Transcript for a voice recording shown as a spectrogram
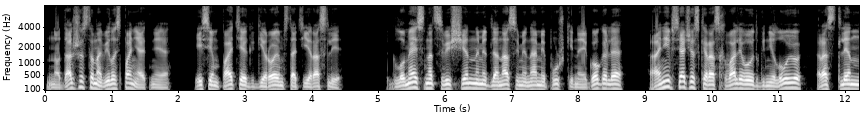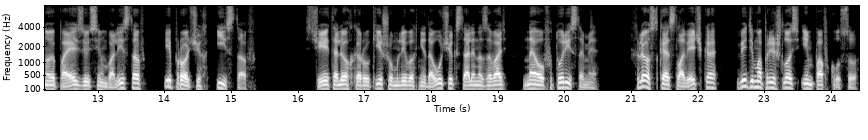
Но дальше становилось понятнее, и симпатия к героям статьи росли. Глумясь над священными для нас именами Пушкина и Гоголя, они всячески расхваливают гнилую, растленную поэзию символистов и прочих истов. С чьей-то легкой руки шумливых недоучек стали называть неофутуристами. Хлесткое словечко, видимо, пришлось им по вкусу.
